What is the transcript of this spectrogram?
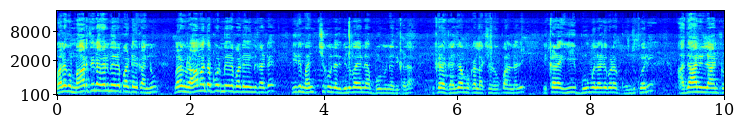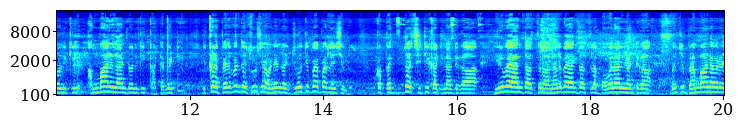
వాళ్ళకు మారుతినగర్ మీద పడ్డది కన్ను వాళ్ళకు రామంతపూర్ మీద పడ్డది ఎందుకంటే ఇది మంచిగా ఉన్నది విలువైన భూమి ఉన్నది ఇక్కడ. ఇక్కడ గజం ఒక లక్ష రూపాయలు ఉన్నది. ఇక్కడ ఈ భూములన్నీ కూడా గుంజుకొని అదాని లాంటివానికి అమ్మాని లాంటివానికి కట్టబెట్టి ఇక్కడ పెద్ద పెద్ద చూసిన నేను జ్యోతి పేపర్లు వేసిండు. ఒక పెద్ద సిటీ కట్టినట్టుగా ఇరవై అంతస్తుల నలభై అంతస్తుల భవనాలున్నట్టుగా మంచి బ్రహ్మాండమైన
